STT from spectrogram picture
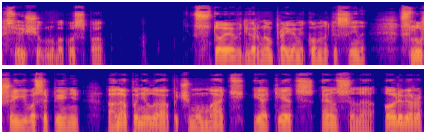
все еще глубоко спал. Стоя в дверном проеме комнаты сына, слушая его сопение, она поняла, почему мать и отец Энсона Оливера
